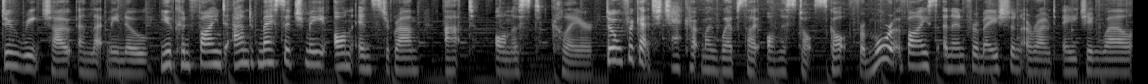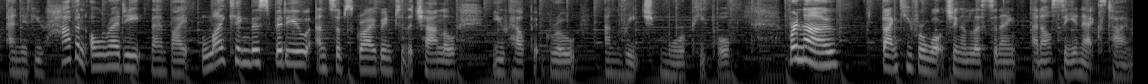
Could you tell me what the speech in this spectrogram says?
do reach out and let me know. You can find and message me on Instagram at Honest Claire. Don't forget to check out my website honest.scot for more advice and information around aging well. And if you haven't already, then by liking this video and subscribing to the channel, you help it grow and reach more people. For now, thank you for watching and listening, and I'll see you next time.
